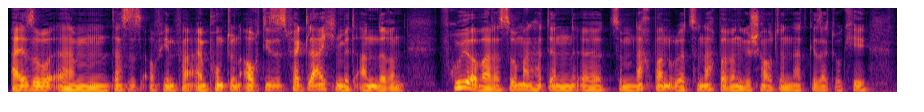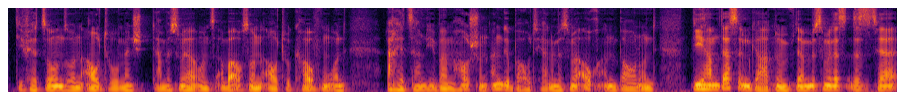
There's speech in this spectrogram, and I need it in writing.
Also ähm, das ist auf jeden Fall ein Punkt. Und auch dieses Vergleichen mit anderen. Früher war das so, man hat dann äh, zum Nachbarn oder zur Nachbarin geschaut und hat gesagt, okay, die fährt so und so ein Auto, Mensch, da müssen wir uns aber auch so ein Auto kaufen. Und ach, jetzt haben die beim Haus schon angebaut, ja, da müssen wir auch anbauen. Und die haben das im Garten. Und da müssen wir das, das ist ja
